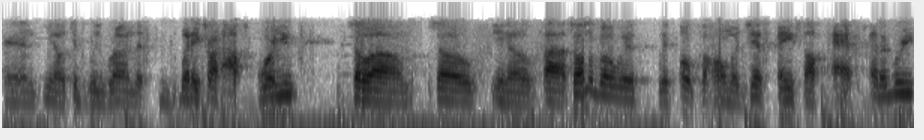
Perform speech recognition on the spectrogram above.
ten, you know, typically run that where they try to outscore you. So um, so you know, uh, so I'm gonna go with with Oklahoma just based off past pedigree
